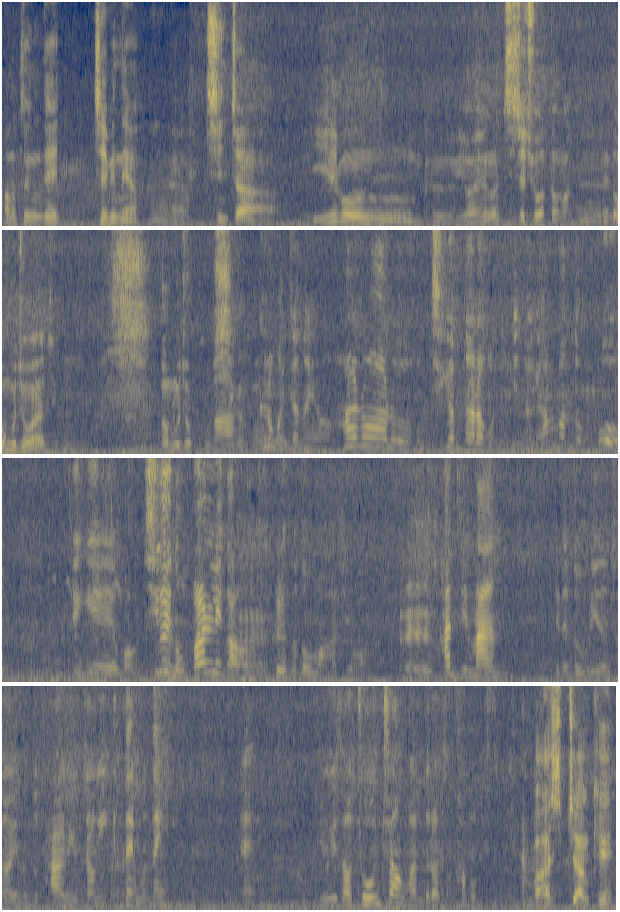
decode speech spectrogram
아무튼 근데 재밌네요 음. 야, 진짜 일본 그 여행은 진짜 좋았던 것 같아요 음. 네, 너무 좋아요 지금 너무 좋고 막 시간 그런 거 있잖아요. 하루하루 막 지겹다라고 느낀 적이 한 번도 없고 되게 막 시간이 너무 빨리 가. 네. 그래서 너무 아쉬워. 네, 하지만 그래도 우리는 저희는 또 다음 일정이 있기 때문에 네, 여기서 좋은 추억 만들어서 가보겠습니다. 뭐 아쉽지 않게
